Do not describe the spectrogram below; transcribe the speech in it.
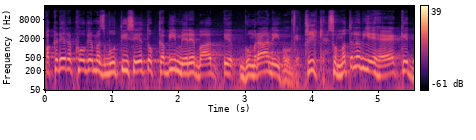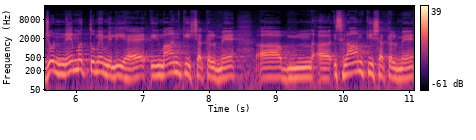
پکڑے رکھو گے مضبوطی سے تو کبھی میرے بعد گمراہ نہیں ہوگے۔ ٹھیک ہے۔ سو مطلب یہ ہے کہ جو نعمت تمہیں ملی ہے ایمان کی شکل میں اسلام کی شکل میں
